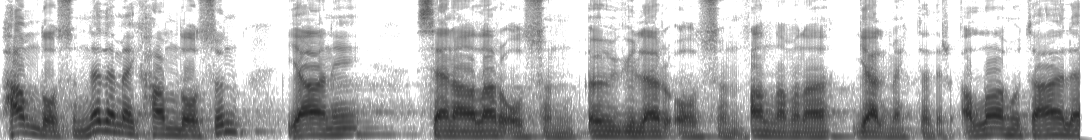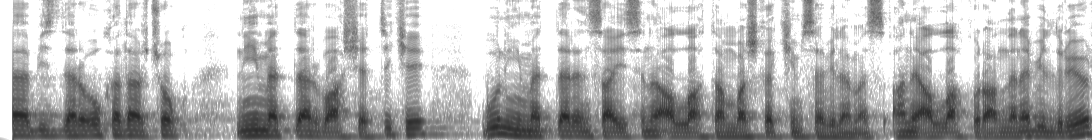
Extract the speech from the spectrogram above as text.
hamdolsun. Ne demek hamdolsun? Yani senalar olsun, övgüler olsun anlamına gelmektedir. Allahu Teala bizlere o kadar çok nimetler bahşetti ki bu nimetlerin sayısını Allah'tan başka kimse bilemez. Hani Allah Kur'an'da ne bildiriyor?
